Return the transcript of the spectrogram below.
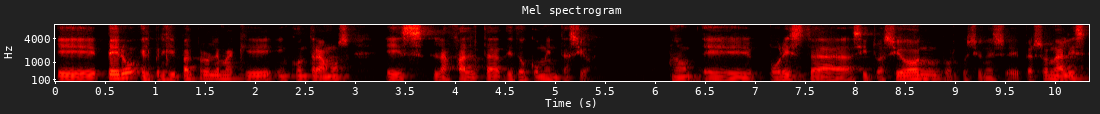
eh, pero el principal problema que encontramos es la falta de documentación. Eh, por esta situación, por cuestiones personales,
